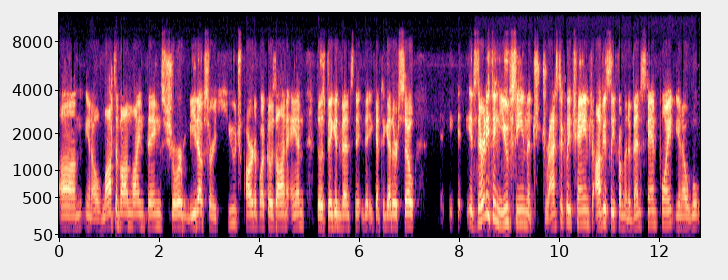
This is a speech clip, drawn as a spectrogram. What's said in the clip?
um, you know, lots of online things. Sure, meetups are a huge part of what goes on and those big events that, that you get together. So is there anything you've seen that's drastically changed? Obviously, from an event standpoint, you know, we'll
